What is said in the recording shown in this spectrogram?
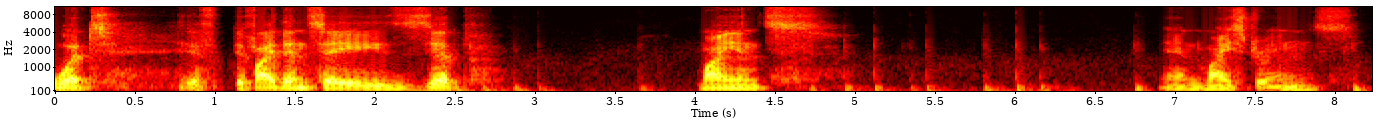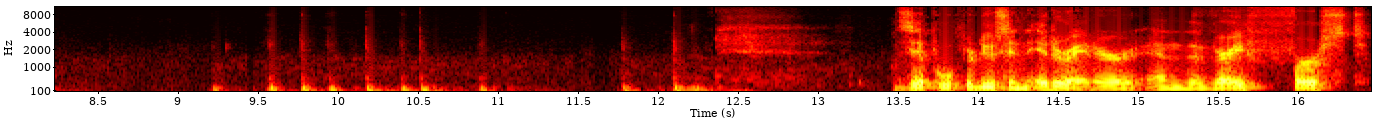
What if if I then say zip my ints and my strings. Zip will produce an iterator and the very first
